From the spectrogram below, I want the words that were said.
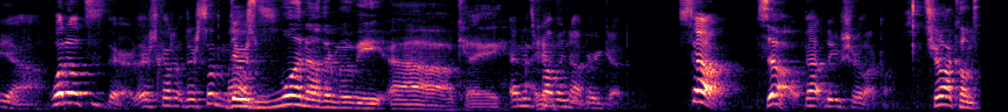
Yeah. What else is there? There's got there's something There's else, one other movie. Oh, okay. and it's I didn't- probably not very good. So so that leaves Sherlock Holmes. Sherlock Holmes.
